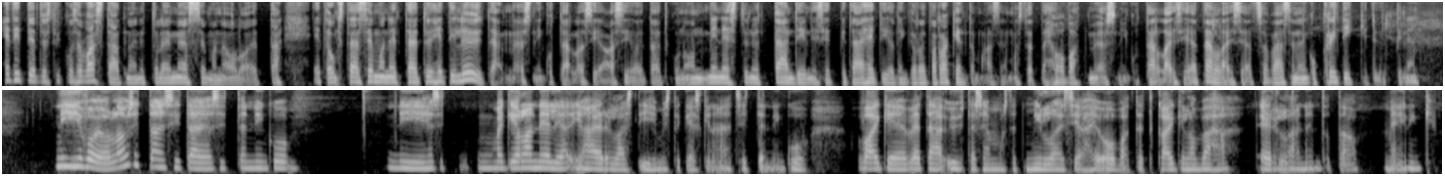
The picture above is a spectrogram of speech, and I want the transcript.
heti tietysti kun sä vastaat noin, niin tulee myös semmoinen olo, että, että onko tämä semmoinen, että täytyy heti löytää myös niinku tällaisia asioita, että kun on menestynyt bändi, niin sit pitää heti jotenkin ruveta rakentamaan semmoista, että he ovat myös niinku tällaisia ja tällaisia, että se on vähän sellainen niinku kritiikkityyppinen. Niin, voi olla osittain sitä ja sitten niinku, niin, ja sit, mekin ollaan neljä ihan erilaista ihmistä keskenään, että sitten niinku vaikea vetää yhtä semmoista, että millaisia he ovat, että kaikilla on vähän erilainen tota, meininki.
